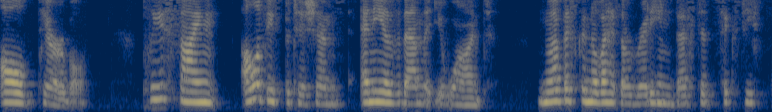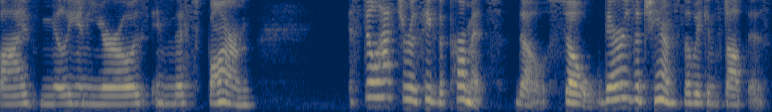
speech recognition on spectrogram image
all terrible. Please sign all of these petitions, any of them that you want. Nueva Pescanova has already invested 65 million euros in this farm. It still has to receive the permits, though, so there is a chance that we can stop this.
